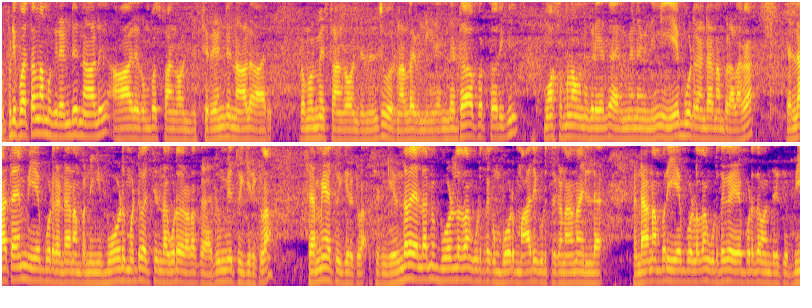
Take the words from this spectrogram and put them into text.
எப்படி பார்த்தாலும் நமக்கு ரெண்டு நாலு ஆறு ரொம்ப ஸ்ட்ராங்காக வந்துருச்சு. ரெண்டு நாலு ஆறு ரொம்பவுமே ஸ்ட்ராங்காக வந்துருந்துச்சு. ஒரு நல்ல வின்னிங் தான். இந்த ட்ரா பொறுத்த வரைக்கும் மோசமெல்லாம் ஒன்றும் கிடையாது. அருமையான வின்னிங் ஏ போர்டு ரெண்டாம் நம்பர் அழகாக எல்லா டைமும் ஏ போர்டு ரெண்டாம் நம்பர் நீங்கள் போர்டு மட்டும் வச்சிருந்தா கூட ஓரளவுக்கு அருமையாக தூக்கியிருக்கலாம். செம்மையாக தூக்கியிருக்கலாம். சரிங்க இருந்தாலும் எல்லாமே போர்டில் தான் கொடுத்துருக்கேன். போர்டு மாறி கொடுத்துருக்கேன். ஆனால் இல்லை. ரெண்டாம் நம்பர் ஏ போர்டில் தான் கொடுத்துருக்கேன். ஏ போர்டு தான் வந்திருக்கு. பி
